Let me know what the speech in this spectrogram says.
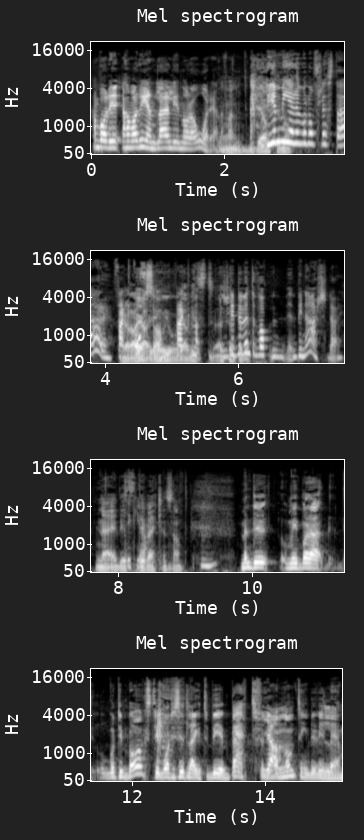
Han, var, re- han var renlärlig i några år i alla fall. Mm, det alltid är mer något. än vad de flesta är. Fakt Ja, ja, jo, jo, ja, Fakt- visst. Det behöver inte vara binärt där. Nej, det, det är verkligen sant. Men du, om vi bara går tillbaks till What is it like to be a bat? För det Ja. var någonting du ville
